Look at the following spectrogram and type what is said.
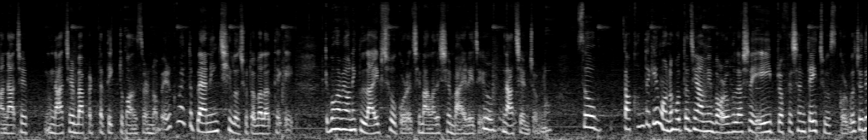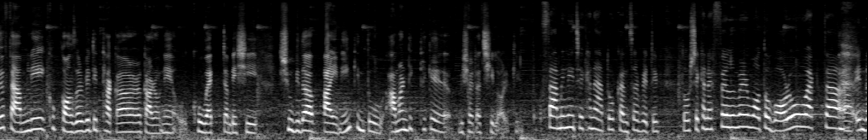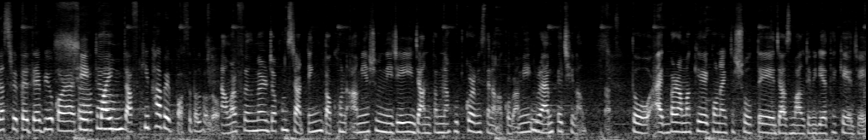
নাচের নাচের ব্যাপারটাতে একটু কনসার্ন হবে। এরকম একটা প্ল্যানিং ছিল ছোটবেলা থেকেই এবং আমি অনেক লাইভ শো করেছি বাংলাদেশের বাইরে যে নাচের জন্য। সো তখন থেকেই মনে হতো যে আমি বড় হলে আসলে এই প্রফেশনটাই চুজ করব। যদিও ফ্যামিলি খুব কনজারভেটিভ থাকার কারণে খুব একটা বেশি সুবিধা পাইনি কিন্তু আমার দিক থেকে বিষয়টা ছিল আর কি। ফ্যামিলি যেখানে এত কনজারভেটিভ তো সেখানে ফিল্মের মতো বড় একটা ইন্ডাস্ট্রিতে ডেবিউ করা কোয়াইট টাফ কীভাবে পসিবল হলো? আমার ফিল্মের যখন স্টার্টিং তখন আমি আসলে নিজেই জানতাম না হুট করে আমি সিনেমা করব। আমি র্যাম্পে ছিলাম। তো একবার আমাকে কোনো একটা শোতে জাজ মাল্টিমিডিয়া থেকে যে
